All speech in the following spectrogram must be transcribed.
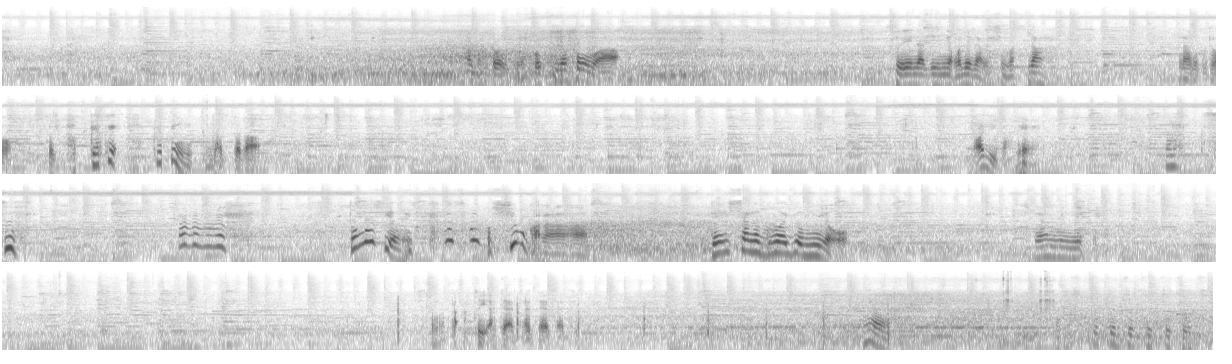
あ。あまあそうですね。こっちの方はそれなりにお値段しますな。なるほど。それ800円800円だったら。ありだね。あつあどうしよう。一回散歩しようかな。電車の具合を見よう。ちなみに。ちょっと待った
